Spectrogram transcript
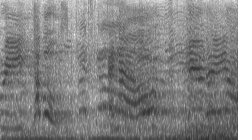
three couples. And now, here they are.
